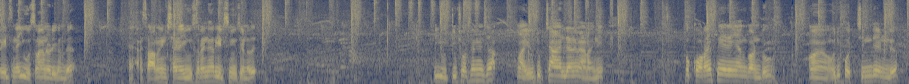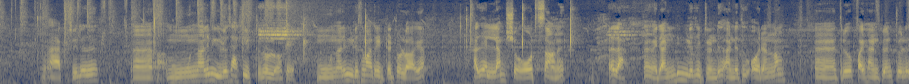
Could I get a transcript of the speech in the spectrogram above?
റീൽസിന്റെ യൂസർ അങ്ങനെ വിളിക്കുന്നത്. സാറിന് ഇൻസ്റ്റാഗ്രാം യൂസർ തന്നെ റീൽസ് യൂസ് ചെയ്യണത്. ഇപ്പോൾ യൂട്യൂബ് ഷോർട്സ് എന്ന് വെച്ചാൽ ആ യൂട്യൂബ് ചാനൽ തന്നെ വേണം അതിന് ഇപ്പോൾ കുറേ പേരെ ഞാൻ കണ്ടു. ഒരു കൊച്ചിന്റെ ഉണ്ട്. ആക്ച്വലി അത് മൂന്നാൽ വീഡിയോസ് ആക്ച്വലി ഇട്ടിട്ടുള്ളൂ ഓക്കെ മൂന്നാൽ വീഡിയോസ് മാത്രമേ ഇട്ടിട്ടുള്ളൂ ആകെ. അതെല്ലാം ഷോർട്സാണ് അല്ല രണ്ട് വീഡിയോസ് ഇട്ടിട്ടുണ്ട്. അതിന്റെ അകത്ത് ഒരെണ്ണം എത്രയോ five hundred and twelve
